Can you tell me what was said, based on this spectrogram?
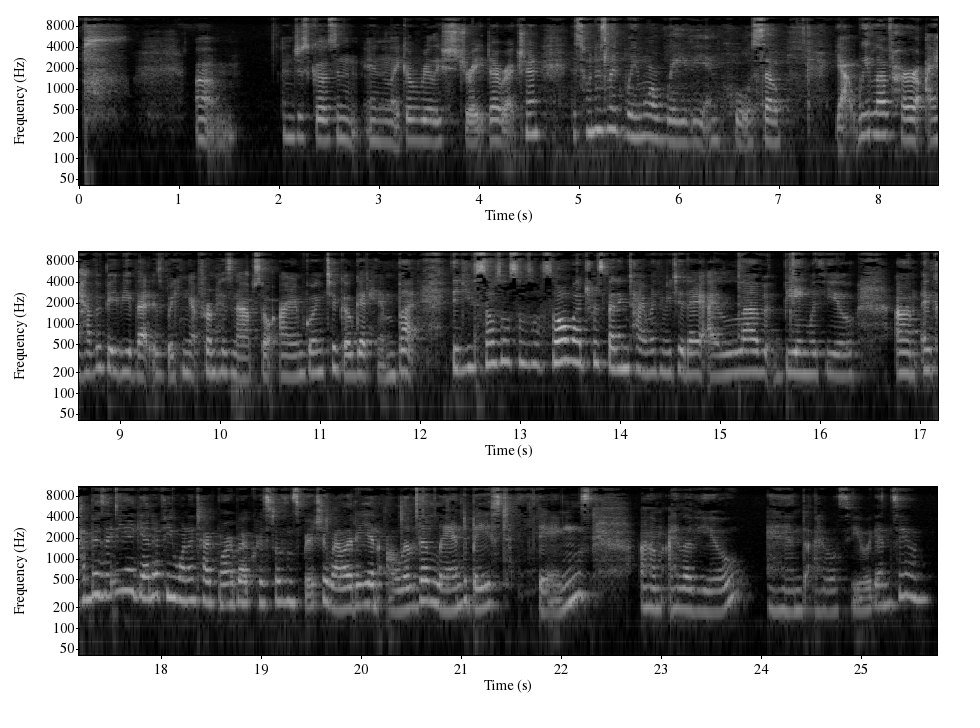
um, and just goes in, in like a really straight direction. This one is like way more wavy and cool. So yeah, we love her. I have a baby that is waking up from his nap, so I am going to go get him. But thank you so, so, so, so, so much for spending time with me today. I love being with you. Um, and come visit me again if you want to talk more about crystals and spirituality and all of the land-based things. Um, I love you, and I will see you again soon.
